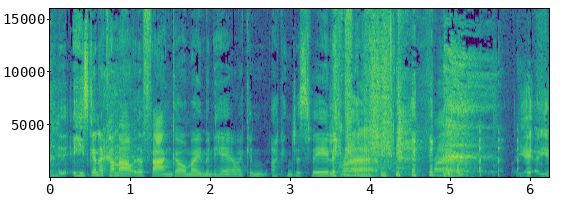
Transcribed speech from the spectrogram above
Um, he's going to come out with a fangirl moment here. I can, I can just feel it. Fran, Fran. Yeah, yeah.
